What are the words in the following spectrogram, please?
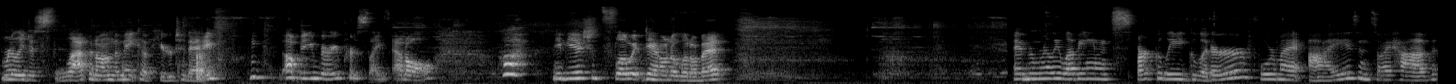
I'm really just slapping on the makeup here today. Not being very precise at all. Maybe I should slow it down a little bit. I've been really loving sparkly glitter for my eyes and so I have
